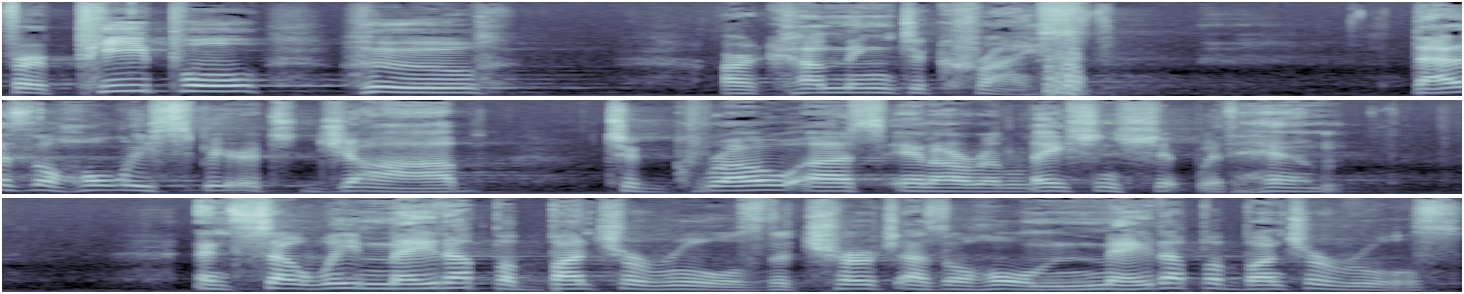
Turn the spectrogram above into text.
for people who are coming to Christ. That is the Holy Spirit's job to grow us in our relationship with Him. And so we made up a bunch of rules. The church as a whole made up a bunch of rules,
